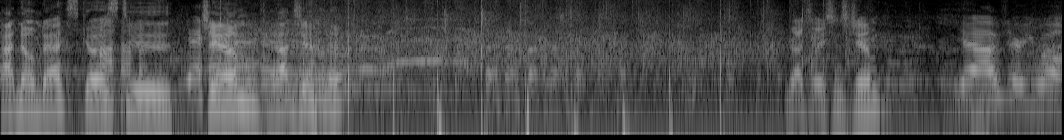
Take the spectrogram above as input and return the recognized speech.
at Gnomedex goes to Jim. Yeah, Jim. Congratulations, Jim. Yeah, I'm sure you will.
